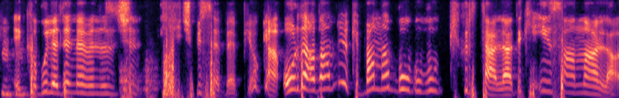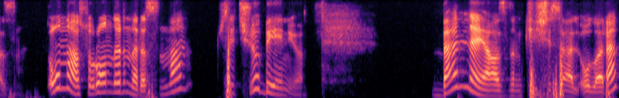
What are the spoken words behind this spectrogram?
Hı hı. E, kabul edilmemeniz için hiçbir sebep yok. Yani orada adam diyor ki bana bu bu bu kriterlerdeki insanlar lazım. Ondan sonra onların arasından seçiyor, beğeniyor. Ben ne yazdım kişisel olarak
